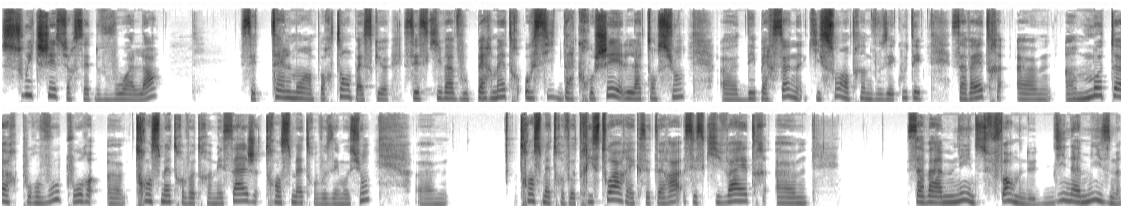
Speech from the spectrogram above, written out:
switcher sur cette voix-là, c'est tellement important parce que c'est ce qui va vous permettre aussi d'accrocher l'attention des personnes qui sont en train de vous écouter. Ça va être un moteur pour vous pour transmettre votre message, transmettre vos émotions, transmettre votre histoire, etc. C'est ce qui va être... ça va amener une forme de dynamisme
